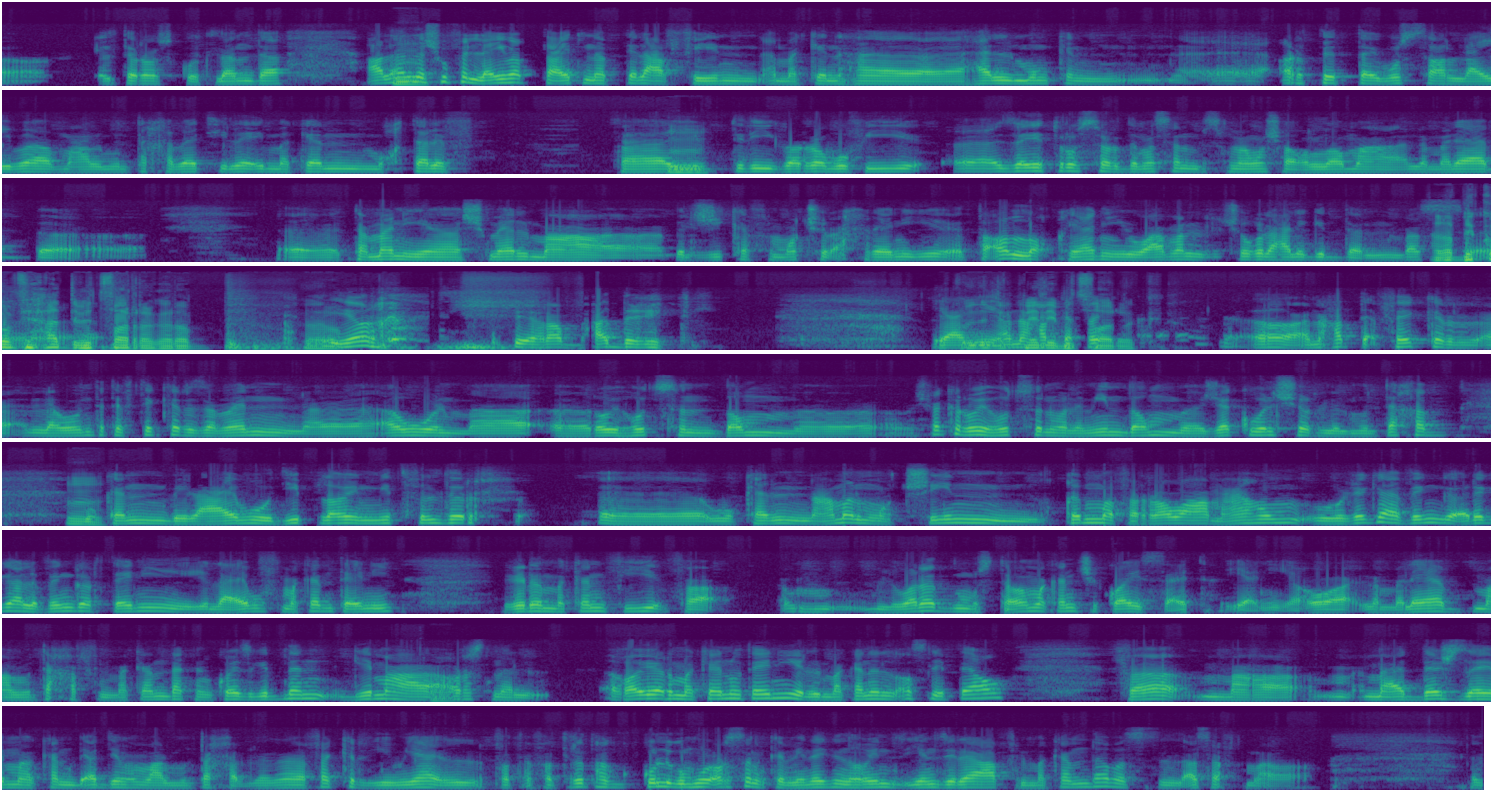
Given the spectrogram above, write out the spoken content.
إنجلترا واسكتلندا. على الأقل أشوف اللعيبة بتاعتنا بتلعب فين أماكنها هل ممكن أرتيتا يبص على اللعيبة مع المنتخبات يلاقي مكان مختلف فيبتدي يجربوا فيه زي تروسرد مثلا بسم الله ما شاء الله مع لما لعب تمانية شمال مع بلجيكا في الماتش الأخراني. تألق يعني وعمل شغل عالي جدا بس يا رب يكون في حد بيتفرج يا رب. يا رب. يا رب. حد غيري. يعني أنا حتى بيتفرج. آه أنا حتى فاكر لو أنت تفتكر زمان أول ما روي هودسون ضم مش فاكر روي هودسون ولا مين ضم جاك ويلشر للمنتخب م. وكان بيلعبوا deep lying midfielder آه وكان عمل ماتشين قمة في الروعة معاهم ورجع فينجر رجع لفينجر تاني يلعبه في مكان تاني غير لما كان فيه فالولد مستواه ما كانش كويس ساعتها. يعني هو لما لعب مع المنتخب في المكان ده كان كويس جدا جه مع أرسنال غير مكانه تاني للمكان الأصلي بتاعه فما ما أداش زي ما كان بيقدم مع المنتخب. لأن أنا فاكر يوميها فترتها كل جمهور أرسنال كان بينادي إن هو ينزل يلعب في المكان ده بس للأسف ما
